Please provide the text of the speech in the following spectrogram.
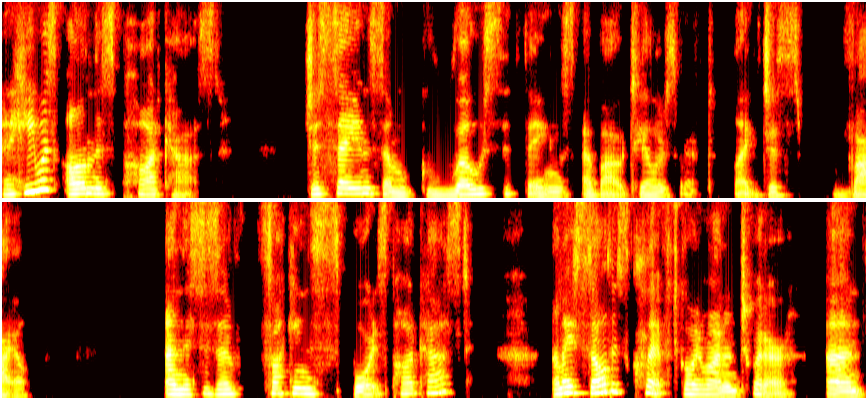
And he was on this podcast just saying some gross things about Taylor Swift, like just vile. And this is a fucking sports podcast. And I saw this clip going around on Twitter, and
